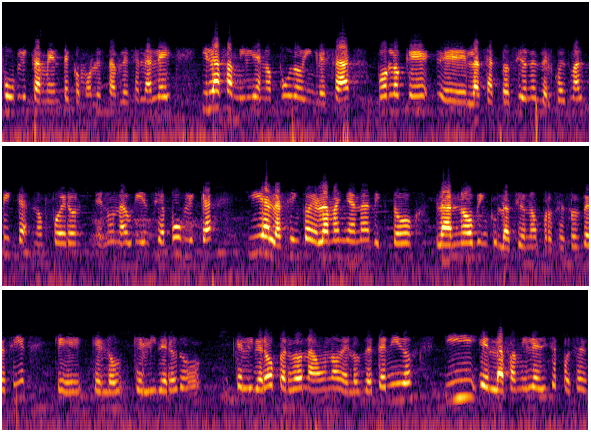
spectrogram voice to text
públicamente como lo establece la ley. Y la familia no pudo ingresar por lo que eh, las actuaciones del juez Malpica no fueron en una audiencia pública y a las 5 de la mañana dictó la no vinculación a un proceso, es decir, que, que, lo, que liberó, que liberó perdón, a uno de los detenidos y la familia dice pues es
